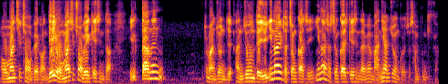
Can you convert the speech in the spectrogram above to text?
57,500원. 내일 57,500원 깨진다. 일단은 좀 안 좋은데 안 좋은데 이날 저점까지 이날 저점까지 깨진다면 많이 안 좋은 거죠. 3분기가.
